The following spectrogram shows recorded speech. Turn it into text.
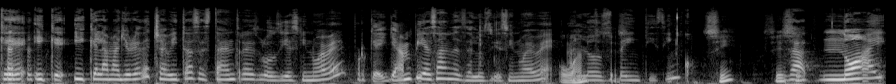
qué? Y que, y que la mayoría de chavitas está entre los 19, porque ya empiezan desde los 19 O a antes. los 25. Sí, sí, O sí. sea, no hay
